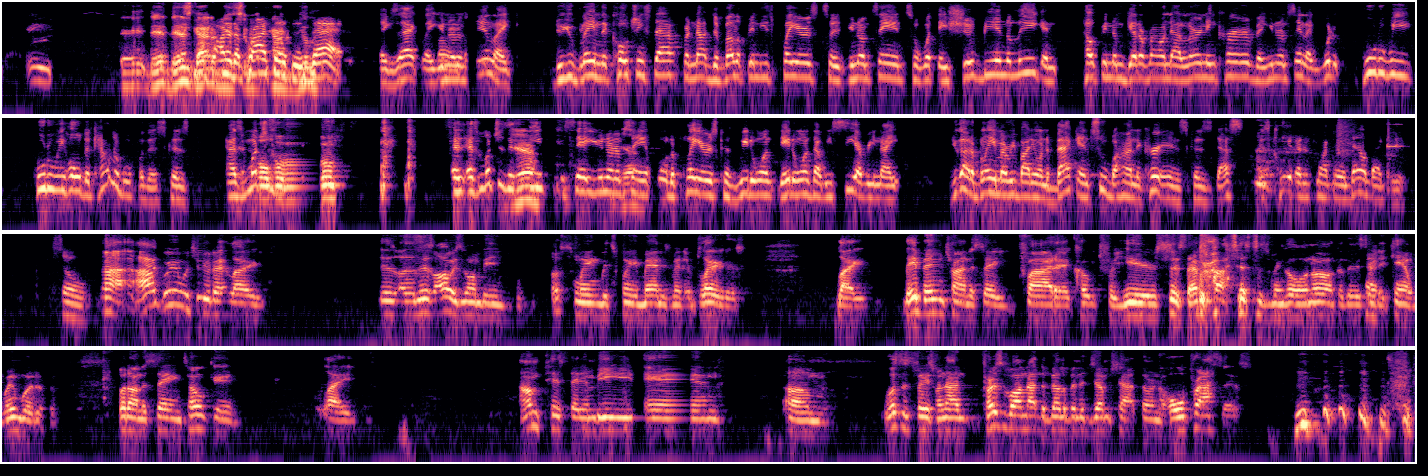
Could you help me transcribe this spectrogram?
There, there, there's got to part be of the process is that? Exactly. You know what I'm saying? Like, do you blame the coaching staff for not developing these players to, you know what I'm saying, to what they should be in the league and helping them get around that learning curve? And you know what I'm saying? Like, what, who do we, who do we hold accountable for this? Because as much as, Both of them. as, as much as it's Yeah. easy to say, you know what I'm Yeah. saying, for the players because we the ones, they the ones that we see every night. You got to blame everybody on the back end too, behind the curtains, because that's it's clear that it's not going down back there. So Nah, I agree with you that like there's, uh, there's always going to be a swing between management and players. Like they've been trying to say fire that coach for years since that process has been going on because they said they can't win with him. But on the same token, like I'm pissed at Embiid and um, what's his face for not first of all not developing the jump shot during the whole process. the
